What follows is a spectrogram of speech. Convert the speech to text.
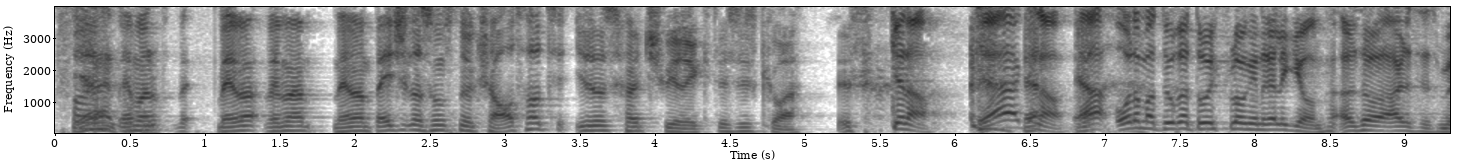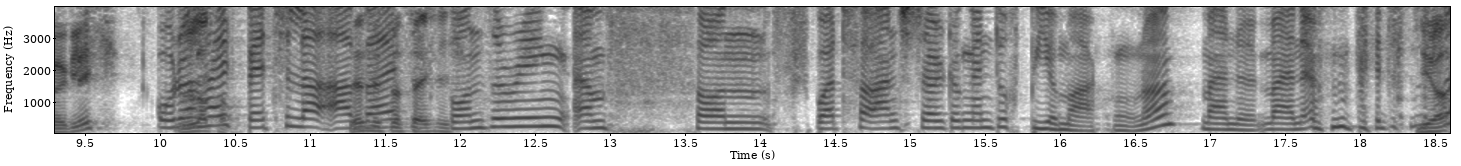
Voll. Ja, wenn man, wenn man, wenn man, wenn man Bachelor sonst nur geschaut hat, ist es halt schwierig, das ist klar. Das, Genau. Ja, genau. Ja, Oder Matura durchgeflogen in Religion. Also alles ist möglich. Oder Lotto. halt Bachelorarbeit, Sponsoring ähm, von Sportveranstaltungen durch Biermarken, ne? Meine, meine Bachelor. ja.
